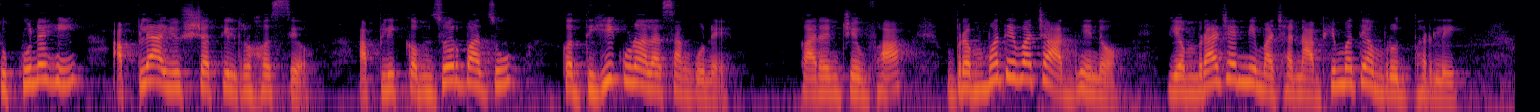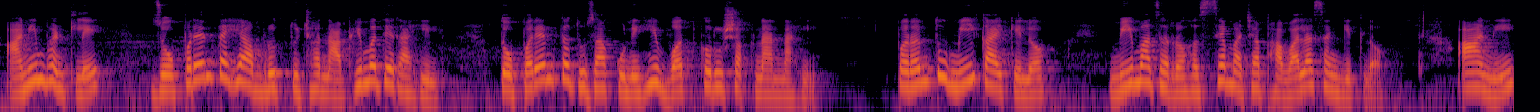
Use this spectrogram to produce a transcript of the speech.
चुकूनही आपल्या आयुष्यातील रहस्य आपली कमजोर बाजू कधीही कुणाला सांगू नये. कारण जेव्हा ब्रह्मदेवाच्या आज्ञेनं यमराज यांनी माझ्या नाभीमध्ये अमृत भरले आणि म्हटले जोपर्यंत हे अमृत तुझ्या नाभीमध्ये राहील तोपर्यंत तुझा कुणीही वध करू शकणार नाही परंतु मी काय केलं? मी माझं रहस्य माझ्या भावाला सांगितलं आणि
